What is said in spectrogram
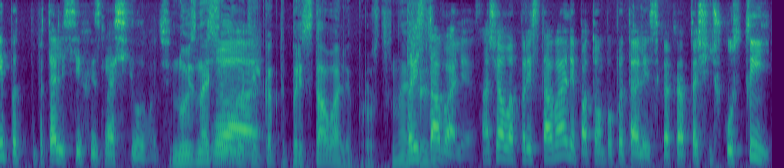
и попытались их изнасиловать. Ну, изнасиловать а- или как-то приставали просто. Знаешь, Приставали. Сначала приставали, потом попытались как-то оттащить в кусты.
